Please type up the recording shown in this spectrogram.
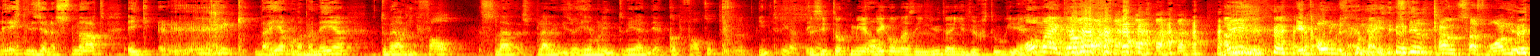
recht in zijn snuit. Ik rik dat helemaal naar beneden. Terwijl ik val, sluit, splijt ik die zo helemaal in twee. En die kop valt pff, in twee uit Er zit toch meer Oh. Legolas in nu dan je durft toegeven. Oh my god! nee, it only, maar it still counts as one.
